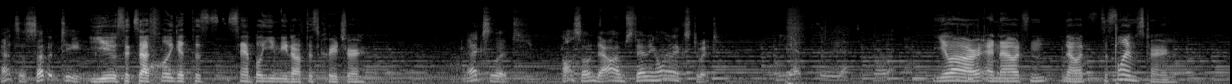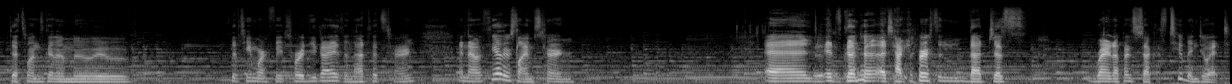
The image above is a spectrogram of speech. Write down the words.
That's a 17. You successfully get the sample you need off this creature. Excellent. Also, now I'm standing right next to it. Yep, so we have to kill it now. You are, and now it's now it's the slime's turn. This one's gonna move 15 more feet towards you guys, and that's its turn. And now it's the other slime's turn. And it's gonna attack the person that just ran up and stuck his tube into it.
